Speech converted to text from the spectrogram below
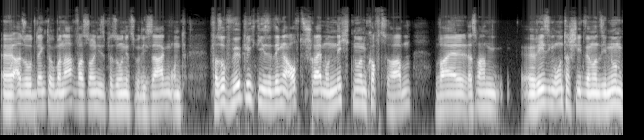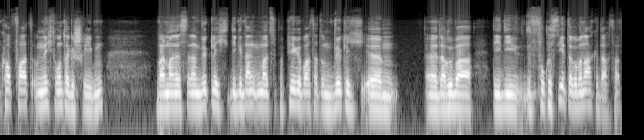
Äh, also denk darüber nach, was sollen diese Personen jetzt über dich sagen und versuch wirklich diese Dinge aufzuschreiben und nicht nur im Kopf zu haben, weil das macht einen riesigen Unterschied, wenn man sie nur im Kopf hat und nicht runtergeschrieben, weil man es dann wirklich die Gedanken mal zu Papier gebracht hat und wirklich ähm, äh, darüber, die, die fokussiert darüber nachgedacht hat.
